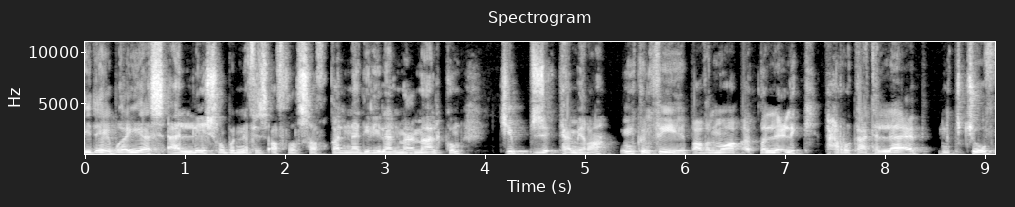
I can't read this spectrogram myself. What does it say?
إذا يبغى يسأل ليش روبن نفز أفضل صفقة لنادي الهلال مع مالكم جيب كاميرا. يمكن في بعض المواقع تطلع لك تحركات اللاعب إنك تشوف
